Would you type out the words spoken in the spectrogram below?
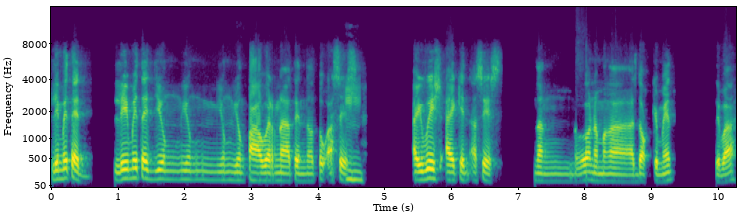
Limited. Limited yung yung yung yung power natin no to assist. Mm-hmm. I wish I can assist ng no, ng mga document, 'di ba?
